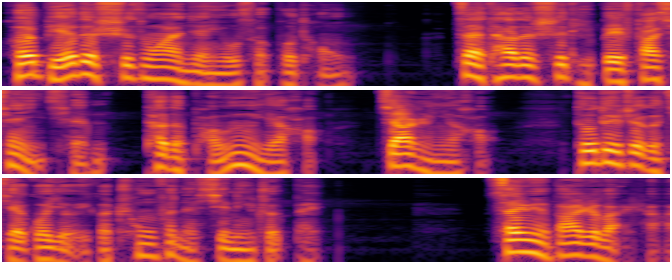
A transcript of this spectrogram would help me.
和别的失踪案件有所不同，在她的尸体被发现以前，她的朋友也好，家人也好，都对这个结果有一个充分的心理准备。三月八日晚上，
